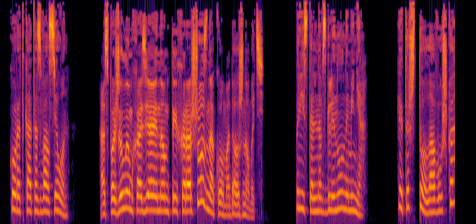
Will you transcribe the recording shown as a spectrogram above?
— коротко отозвался он. «А с пожилым хозяином ты хорошо знакома, должно быть?» Пристально взглянул на меня. «Это что, ловушка?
